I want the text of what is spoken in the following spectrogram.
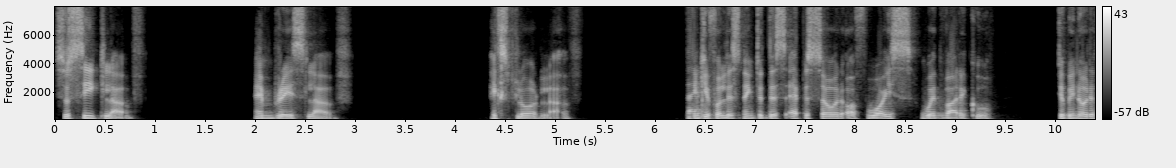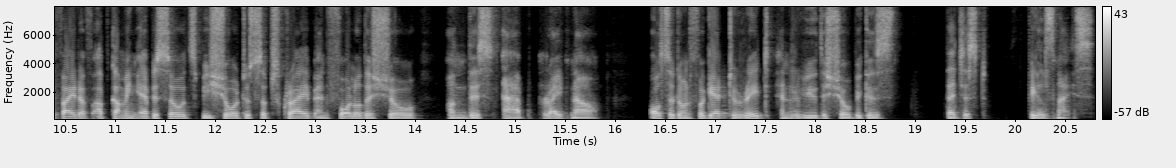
So seek love, embrace love, explore love. Thank you for listening to this episode of Voice with Warikoo. To be notified of upcoming episodes, be sure to subscribe and follow the show on this app right now. Also, don't forget to rate and review the show because that just feels nice.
